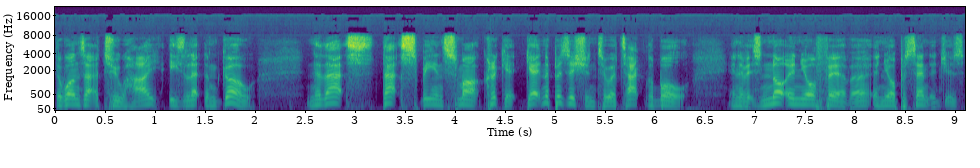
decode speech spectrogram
The ones that are too high, he's let them go. Now that's that's being smart cricket. Get in a position to attack the ball, and if it's not in your favour and your percentages,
